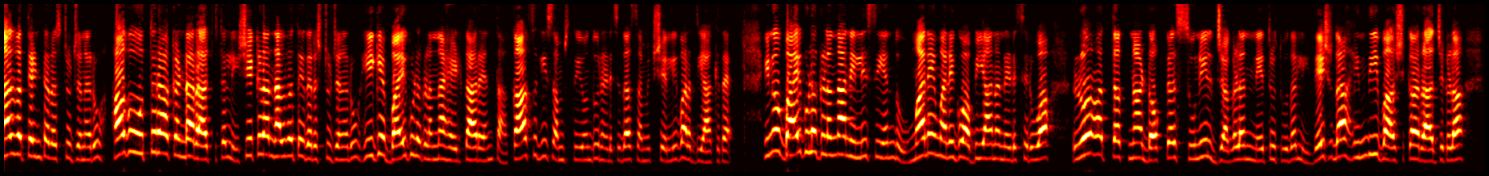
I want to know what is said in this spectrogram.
ನಲವತ್ತೆಂಟರಷ್ಟು ಜನರು ಹಾಗೂ ಉತ್ತರಾಖಂಡ ರಾಜ್ಯದಲ್ಲಿ ಶೇಕಡ ನಲವತ್ತೈದರಷ್ಟು ಜನರು ಹೀಗೆ ಬೈಗುಳಗಳನ್ನ ಹೇಳ್ತಾರೆ ಅಂತ ಖಾಸಗಿ ಸಂಸ್ಥೆಯೊಂದು ನಡೆಸಿದ ಸಮೀಕ್ಷೆಯಲ್ಲಿ ವರದಿಯಾಗಿದೆ ಇನ್ನು ಬೈಗುಳಗಳನ್ನ ನಿಲ್ಲಿಸಿ ಎಂದು ಮನೆ ಮನೆಗೂ ಅಭಿಯಾನ ನಡೆಸಿರುವ ರೋಹತಕ್ನ ಡಾಕ್ಟರ್ ಸುನೀಲ್ ಜಗಳನ್ ನೇತೃತ್ವದಲ್ಲಿ ದೇಶದ ಹಿಂದಿ ಭಾಷಿಕ ರಾಜ್ಯಗಳ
